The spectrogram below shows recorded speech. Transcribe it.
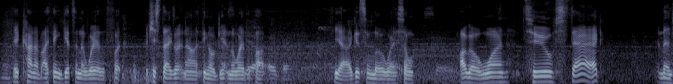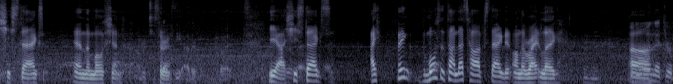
Mm-hmm. it kind of, I think, gets in the way of the foot. If she stags right now, I think it'll get in the way of the yeah, pop. okay. Yeah, it gets a little way. So So, I'll go one, two, stag, and then she stags in the motion. but you through. the other. Yeah, she stags. I think most of the time that's how I've stagged it on the right leg. The Uh, one that you're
